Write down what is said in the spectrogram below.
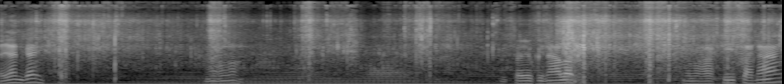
yan guys Oo. Hindi tayo pinalot na makakita ng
